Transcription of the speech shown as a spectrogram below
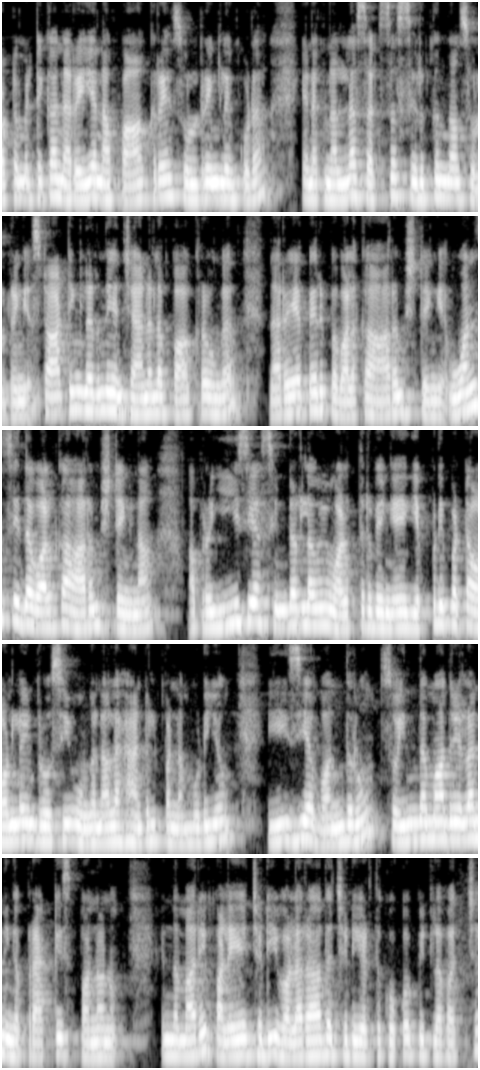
ஆட்டோமேட்டிக்காக நிறைய நான் பார்க்குறேன் சொல்கிறீங்களே கூட எனக்கு நல்லா சக்ஸஸ் இருக்குன்னு தான் சொல்கிறீங்க ஸ்டார்டிங்லேருந்து என் சேனலை பார்க்குறவங்க நிறைய பேர் இப்போ வளர்க்க ஆரம்பிச்சிட்டிங்க. ஒன்ஸ் இதை வளர்க்க ஆரம்பிச்சிட்டிங்கன்னா அப்புறம் ஈஸியாக சிண்டர்லவும் வளர்த்துருவீங்க. எப்படிப்பட்ட ஆன்லைன் ரோஸையும் உங்களால் ஹேண்டில் பண்ண முடியும். ஈஸியாக வந்துடும் ஸோ இந்த மாதிரியெல்லாம் நீங்கள் ப்ராக்டிஸ் பண்ணணும். இந்த மாதிரி பழைய செடி வளராத செடி எடுத்து கொக்கோ பீட்டில் வச்சு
